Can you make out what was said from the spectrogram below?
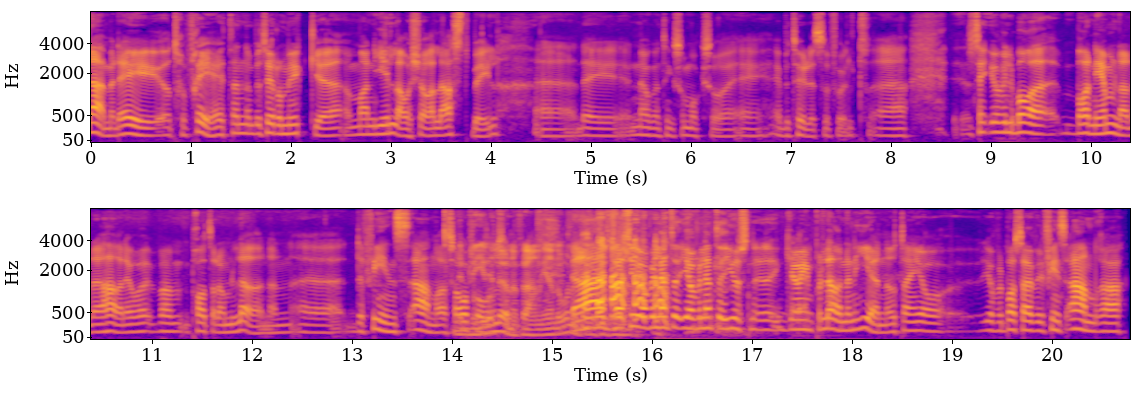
Nej men det är ju, jag tror friheten betyder mycket. Man gillar att köra lastbil. Eh, Det är någonting som också är, är betydelsefullt. Eh, sen, jag vill bara, bara nämna det här, jag pratade om lönen. Eh, Det finns andra Det saker. blir en också. löneförhandling ändå. Fast jag vill inte, jag vill inte just gå in på lönen igen utan jag, jag vill bara säga att det finns andra,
